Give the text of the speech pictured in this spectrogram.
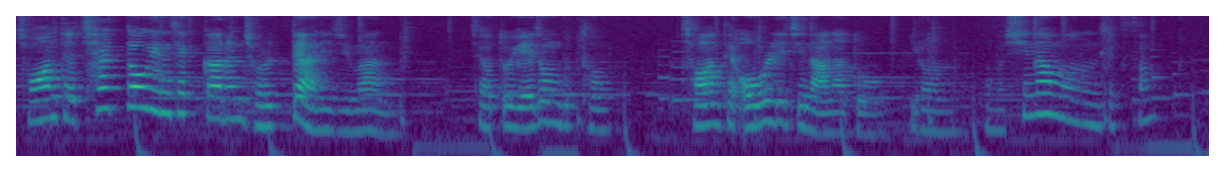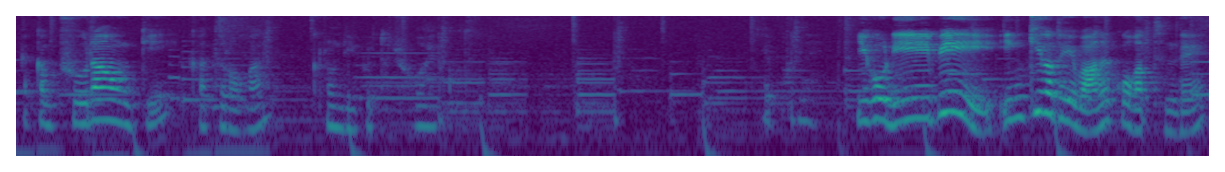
저한테 찰떡인 색깔은 절대 아니지만 제가 또 예전부터 저한테 어울리진 않아도 이런 뭔가 시나몬 색상? 약간 브라운기가 들어간 그런 립을 또 좋아했거든요. 이거 립이 인기가 되게 많을 것 같은데.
